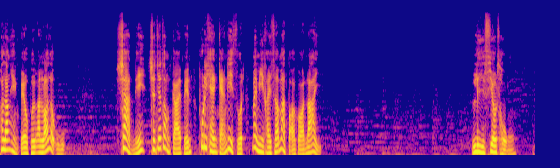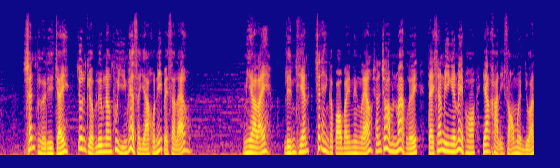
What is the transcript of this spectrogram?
พลังแห่งเปลวเพลิงอันร้อนระอุ ชาตินี้ฉันจะต้องกลายเป็นผู้ที่แข็งแกร่งที่สุด ไม่มีใครสามารถต่อกรได้ หลี่เซียวถง ฉันเผลอดีใจ จนเกือบลืมนางผู้หญิงแพทย์สยาคนนี้ไปซะแล้ว มีอะไร หลินเทียน ฉันเห็นกระเป๋าใบหนึ่งแล้ว ฉันชอบมันมากเลย แต่ฉันมีเงินไม่พอ ยังขาดอีกสองหมื่นหยวน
